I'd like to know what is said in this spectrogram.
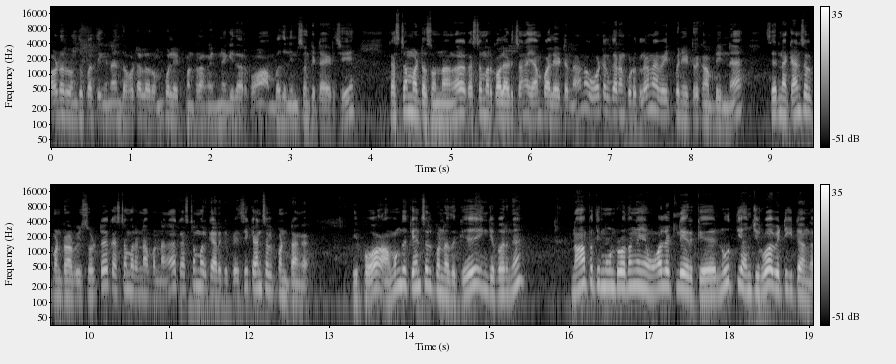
ஆர்டர் வந்து பார்த்தீங்கன்னா இந்த ஹோட்டலில் ரொம்ப லேட் பண்ணுறாங்க இன்றைக்கி தான் இருக்கும். ஐம்பது நிமிஷம் கிட்ட ஆயிடுச்சு. கஸ்டமர்கிட்ட சொன்னாங்க. கஸ்டமர் கால் அடித்தாங்க ஏன் பா லேட்டுன்னா நான் ஹோட்டல்காரன் கொடுக்கல. நான் வெயிட் பண்ணிகிட்டு இருக்கேன் அப்படின்னு. சரி நான் கேன்சல் பண்ணுறேன் அப்படின்னு சொல்லிட்டு கஸ்டமர் என்ன பண்ணாங்க? கஸ்டமர் கேருக்கு பேசி கேன்சல் பண்ணிட்டாங்க. இப்போது அவங்க கேன்சல் பண்ணதுக்கு இங்கே பாருங்கள் நாற்பத்தி மூணு ரூபா தாங்க என் வாலெட்லேயே இருக்குது நூற்றி அஞ்சு ரூபா வெட்டிக்கிட்டாங்க.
